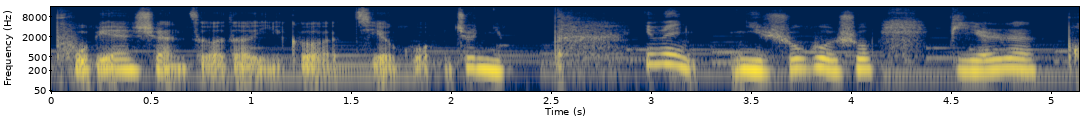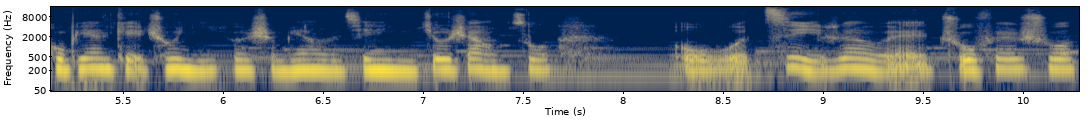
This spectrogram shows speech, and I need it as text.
普遍选择的一个结果，就你，因为你如果说别人普遍给出你一个什么样的建议，你就这样做，哦，我自己认为，除非说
